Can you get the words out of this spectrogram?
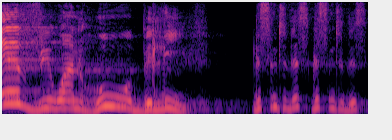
everyone who will believe. Listen to this, listen to this.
